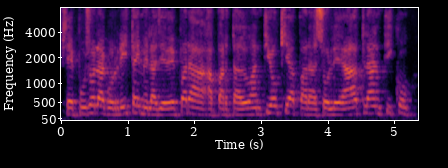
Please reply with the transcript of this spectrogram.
se puso la gorrita y me la llevé para Apartado Antioquia, para Soledad Atlántico.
